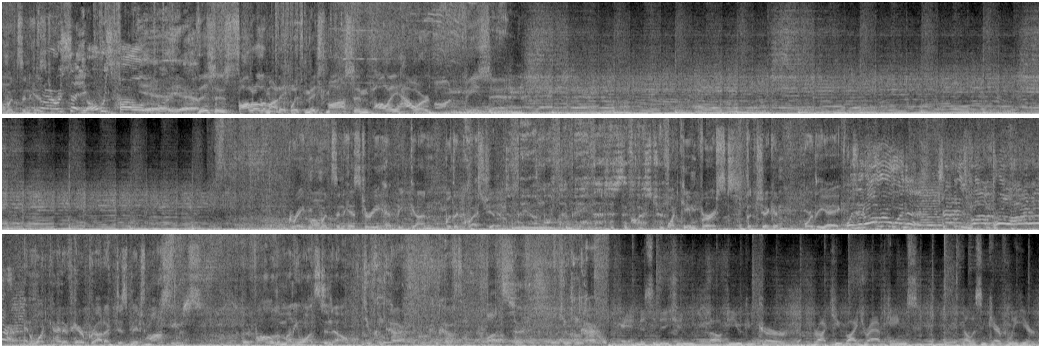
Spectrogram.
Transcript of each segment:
Moments in That's what I history. always say. You always follow the money. Yeah. This is Follow the Money with Mitch Moss and Pauly Howard on VSIN. Great moments in history have begun with a question. To be or not to be, that is the question. What came first, the chicken or the egg? Was it over when the Germans bombed Pearl Harbor? And what kind of hair product does Mitch Moss use? But Follow the Money wants to know. Do you concur? Concur with what, sir? Do you concur? And this edition of Do You Concur brought to you by DraftKings. Now listen carefully here.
